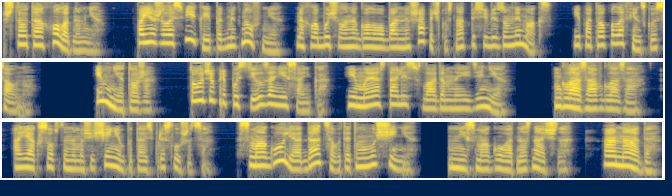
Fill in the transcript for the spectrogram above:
Что-то холодно мне. Поежилась Вика и, подмигнув мне, нахлобучила на голову банную шапочку с надписью «Безумный Макс» и потопала финскую сауну. И мне тоже. Тут же припустил за ней Санька, и мы остались с Владом наедине. Глаза в глаза. А я к собственным ощущениям пытаюсь прислушаться. Смогу ли отдаться вот этому мужчине? Не смогу однозначно. А надо.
